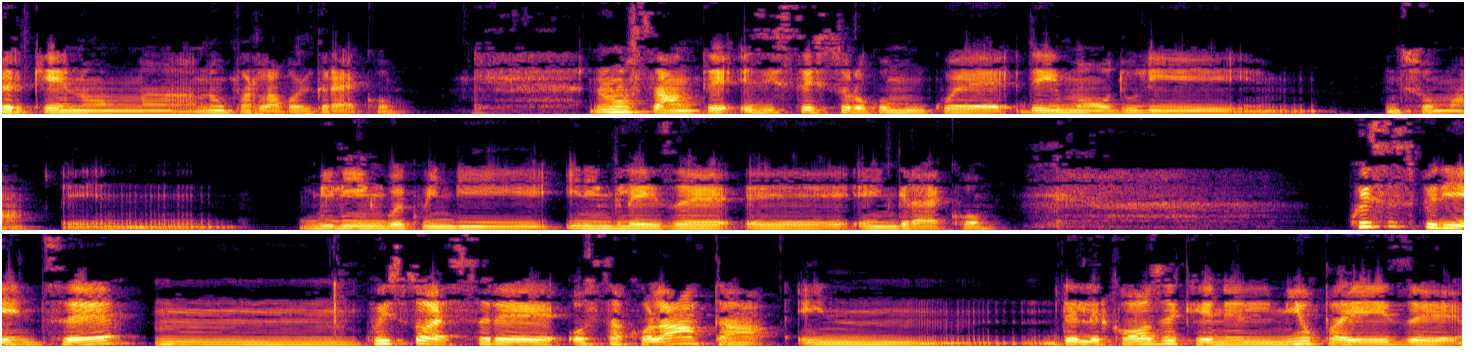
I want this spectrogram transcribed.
perché non, non parlavo il greco, nonostante esistessero comunque dei moduli, insomma, in, bilingue, quindi in inglese e, e in greco. Queste esperienze, mm, questo essere ostacolata in delle cose che nel mio paese,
